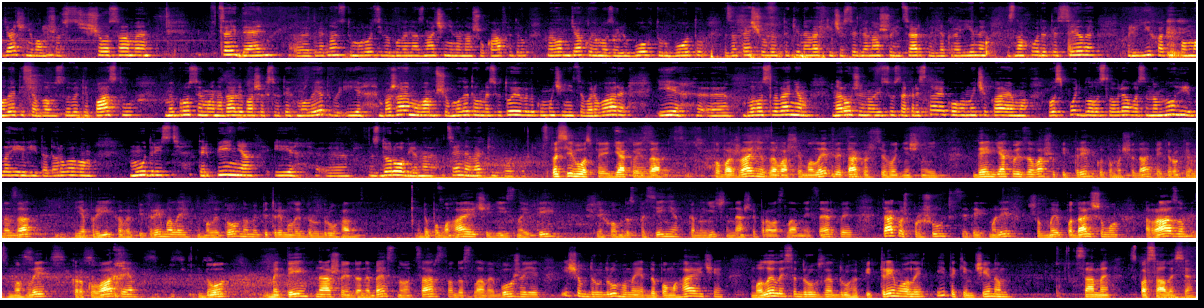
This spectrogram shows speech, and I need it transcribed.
вдячні вам, що, що саме цей день, е, 19-му році, ви були назначені на нашу кафедру. Ми вам дякуємо за любов, турботу, за те, що ви в такі нелегкі часи для нашої церкви, для країни знаходите сили приїхати, помолитися, благословити паству. Ми просимо надалі ваших святих молитв і бажаємо вам, щоб молитвами святої великомучениці Варвари і е, благословенням народженого Ісуса Христа, якого ми чекаємо, Господь благословляв вас на многі і благі літа, дарував вам мудрість, терпіння і е, здоров'я на цей нелегкий подвиг. Спасі Господи, дякую за побажання, за ваші молитви, також сьогоднішній день. Дякую за вашу підтримку, тому що да, 5 років назад я приїхав, ви підтримали, молитовно ми підтримали друг друга, допомагаючи дійсно йти шляхом до спасіння в канонічній нашої православної церкви. Також прошу святих молитв, щоб ми в подальшому разом змогли крокувати до мети нашої, до Небесного Царства, до слави Божої, і щоб друг другу ми допомагаючи, молилися друг за друга, підтримували і таким чином саме спасалися.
